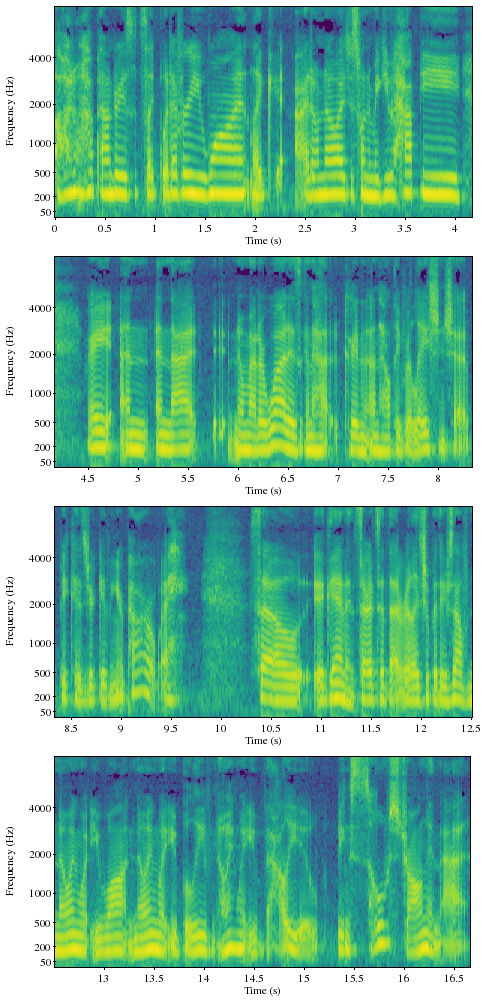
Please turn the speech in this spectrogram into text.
oh i don't have boundaries. It's like whatever you want. Like i don't know. I just want to make you happy right? And and that no matter what is going to ha- create an unhealthy relationship because you're giving your power away. So again it starts with that relationship with yourself knowing what you want knowing what you believe knowing what you value being so strong in that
